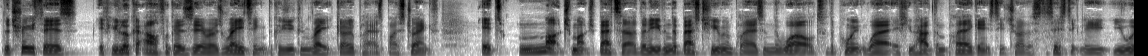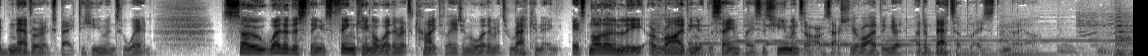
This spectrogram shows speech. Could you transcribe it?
The truth is, if you look at AlphaGo Zero's rating, because you can rate Go players by strength, it's much, much better than even the best human players in the world, to the point where if you had them play against each other statistically, you would never expect a human to win. So, whether this thing is thinking or whether it's calculating or whether it's reckoning, it's not only arriving at the same place as humans are, it's actually arriving at, at a better place than they are.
